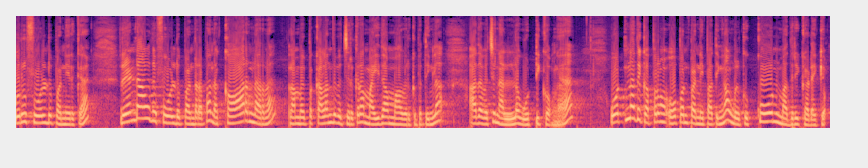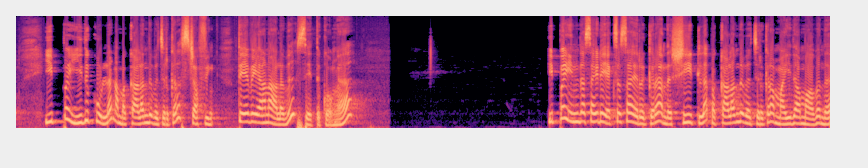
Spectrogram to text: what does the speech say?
ஒரு ஃபோல்டு பண்ணியிருக்கேன் ரெண்டாவது ஃபோல்டு பண்ணுறப்ப அந்த கார்னரை நம்ம இப்போ கலந்து வச்சுருக்கிற மைதா மாவு இருக்குது பார்த்தீங்களா அதை வச்சு நல்லா ஒட்டிக்கோங்க. ஒட்டினதுக்கப்புறம் ஓப்பன் பண்ணி பார்த்தீங்கன்னா உங்களுக்கு கோன் மாதிரி கிடைக்கும். இப்போ இதுக்குள்ளே நம்ம கலந்து வச்சுருக்கிற ஸ்டஃபிங் தேவையான அளவு சேர்த்துக்கோங்க. இப்போ இந்த சைடு எக்ஸஸாக இருக்கிற அந்த ஷீட்டில் இப்போ கலந்து வச்சுருக்கிற மைதா மாவு அந்த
